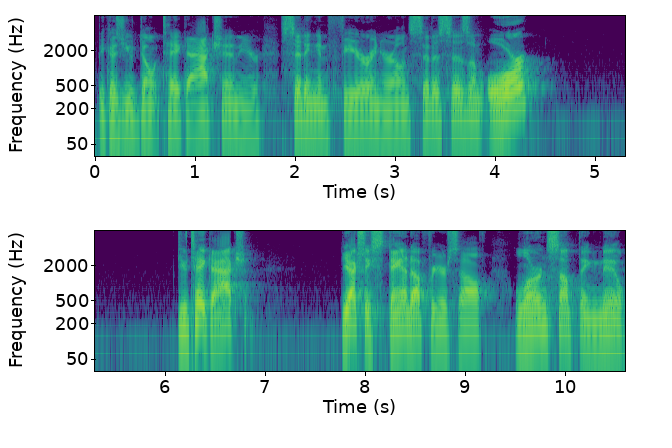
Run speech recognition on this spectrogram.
because you don't take action and you're sitting in fear in your own cynicism? Or do you take action? Do you actually stand up for yourself, learn something new,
